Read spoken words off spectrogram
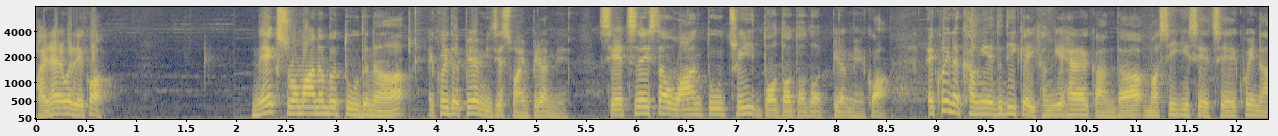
ꯐꯥꯏꯅꯥꯏꯠ ꯑꯣꯏꯔꯦꯀꯣ ꯅꯦꯛꯁ ꯔꯣꯃꯥꯟ ꯅꯝꯕꯔ ꯇꯨꯗꯅ ꯑꯩꯈꯣꯏꯗ ꯄꯤꯔꯝꯃꯤꯁꯦ ꯁꯨꯃꯥꯏꯅ ꯄꯤꯔꯝꯃꯤ ꯁꯦꯠꯁꯤꯗꯩꯁꯤꯗ ꯋꯥꯟ ꯇꯨ ꯊ꯭ꯔꯤ ꯗꯣꯠ ꯗꯣꯠ ꯗꯣꯠ ꯗꯣꯠ ꯄꯤꯔꯝꯃꯦꯀꯣ ꯑꯩꯈꯣꯏꯅ ꯈꯪꯉꯦ ꯑꯗꯨꯗꯤ ꯀꯩ ꯈꯪꯒꯦ ꯍꯥꯏꯔꯀꯥꯟꯗ ꯃꯁꯤꯒꯤ ꯁꯦꯠꯁꯦ ꯑꯩꯈꯣꯏꯅ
